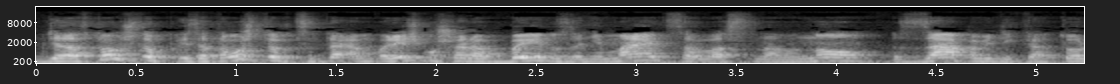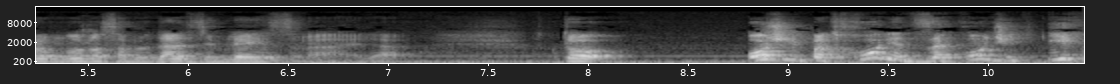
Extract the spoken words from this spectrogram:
Дело в том, что из-за того, что речь Мушера Бейну занимается в основном заповеди, которым нужно соблюдать в земле Израиля, то очень подходит закончить их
